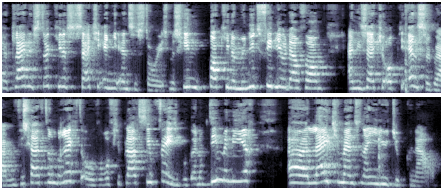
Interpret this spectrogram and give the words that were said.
uh, kleine stukjes, zet je in je Insta-stories. Misschien pak je een minuut video daarvan en die zet je op je Instagram. Of je schrijft er een bericht over, of je plaatst die op Facebook. En op die manier uh, leid je mensen naar je YouTube-kanaal.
